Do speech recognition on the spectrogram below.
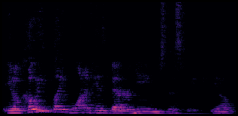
you know Cody played one of his better games this week. You know,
